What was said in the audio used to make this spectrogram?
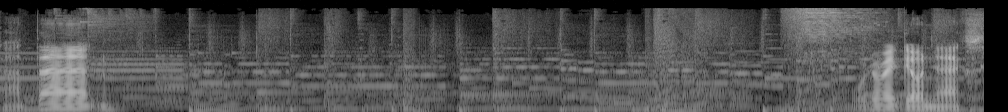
Got that. Where do I go next?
